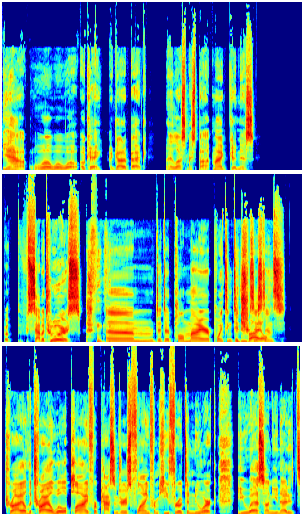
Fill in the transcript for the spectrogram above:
yeah. Whoa, whoa, whoa. Okay, I got it back. I lost my spot. My goodness. Saboteurs. um, Paul Meyer pointing to The the, trial. existence trial. The trial will apply for passengers flying from Heathrow to Newark, U.S. on United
